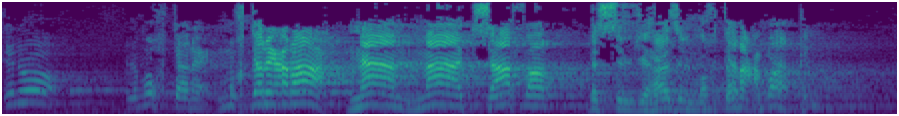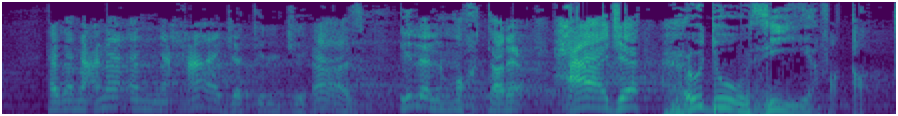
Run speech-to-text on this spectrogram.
شنو؟ المخترع. المخترع راح. نام مات سافر. بس الجهاز المخترع باقي. هذا معناه أن حاجة الجهاز إلى المخترع حاجة حدوثية فقط.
